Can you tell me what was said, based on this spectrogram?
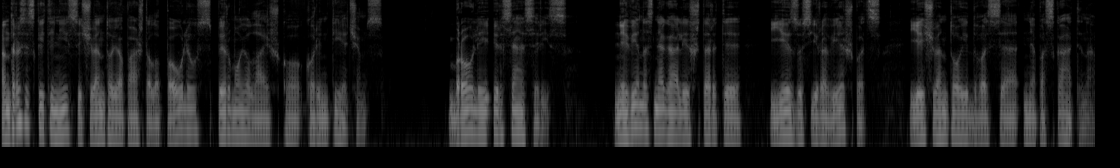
Antrasis skaitinys iš Šventojo Paštalo Pauliaus pirmojo laiško korintiečiams. Broliai ir seserys, ne vienas negali ištarti Jėzus yra viešpats, jei šventoji dvasia nepaskatina.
